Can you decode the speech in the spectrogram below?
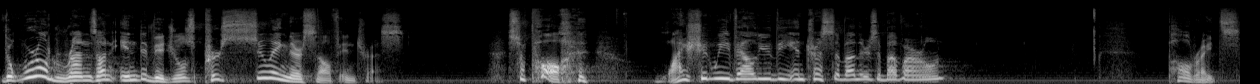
"The world runs on individuals pursuing their self-interests." So Paul, why should we value the interests of others above our own? Paul writes,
